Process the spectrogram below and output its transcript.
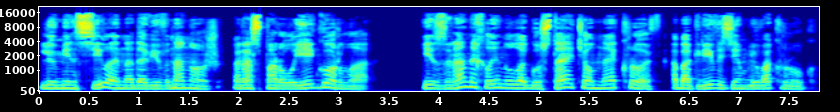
Люмин силой надавив на нож, распорол ей горло. Из раны хлынула густая темная кровь, обогрев землю вокруг.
